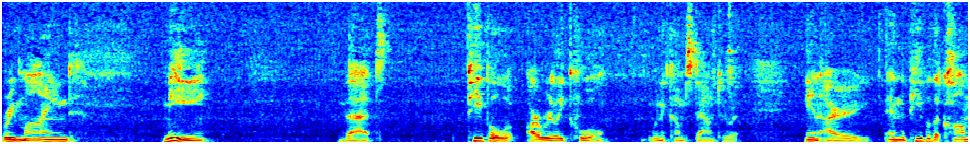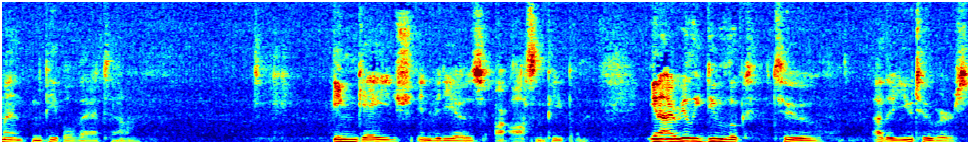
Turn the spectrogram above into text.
remind me that people are really cool when it comes down to it. And I and the people that comment and the people that um, engage in videos are awesome people. And I really do look to other YouTubers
